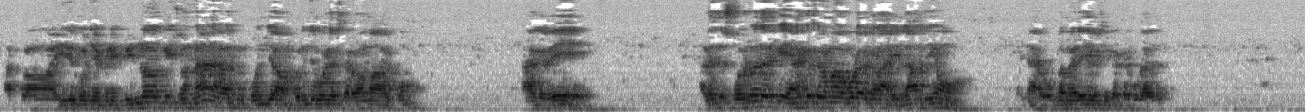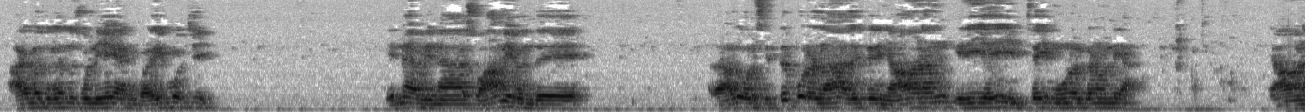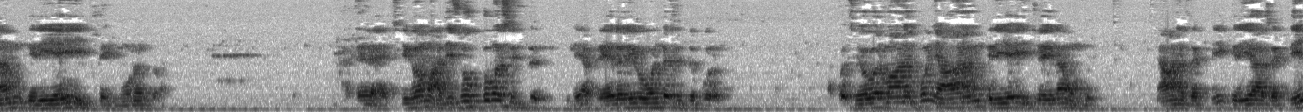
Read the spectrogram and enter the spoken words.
அப்போ இது கொஞ்சம் இப்படி பின்னோக்கி சொன்னா நமக்கு கொஞ்சம் புரிந்து கொள்ள சிரமமா இருக்கும். ஆகவே அல்லது சொல்வதற்கு எனக்கு சிரமமா கூட இருக்கலாம். எல்லாத்தையும் என்ன உங்க மேலேயே வச்சு கட்டக்கூடாது. ஆரம்பத்திலிருந்து சொல்லியே எனக்கு பழகி போச்சு. என்ன அப்படின்னா சுவாமி வந்து அதாவது ஒரு சித்துப்பொருள்னா அதுக்கு ஞானம் கிரியை இச்சை மூணு இருக்கணும் இல்லையா? ஞானம் கிரியை இச்சை மூணு இருக்கணும். சிவம் அதிசூக்கும சித்து இல்லையா? பேரறிவு கொண்ட சித்துப்பொருள் இப்போ சிவபெருமானுக்கும் ஞானம் கிரியை இச்சை தான் உண்டு. ஞான சக்தி கிரியா சக்தி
